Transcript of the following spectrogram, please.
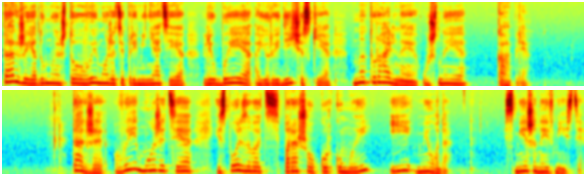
Также я думаю, что вы можете применять и любые аюрведические натуральные ушные капли. Также вы можете использовать порошок куркумы и меда, смешанные вместе.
